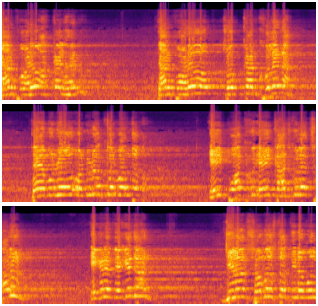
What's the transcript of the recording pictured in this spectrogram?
তারপরেও আক্কাল হয় না, তারপরেও চোখ কান খোলে না তেমন অনুরোধ করব অন্তত, এই পথ, এই কাজগুলো ছাড়ুন, এখানে দেখে যান, জেলার সমস্ত তৃণমূল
